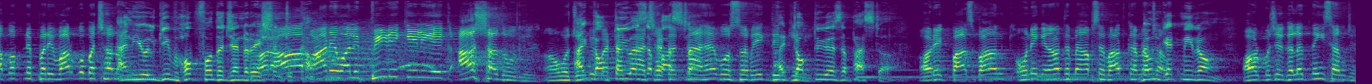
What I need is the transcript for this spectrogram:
आप अपने परिवार को बचा लो। And you will give hope for the generation to come आने वाली पीढ़ी के लिए एक आशा दोगी। हाँ, वो जो भी बटकना छटकना है वो सब एक दिन I talk to you as a pastor और एक पासवान होने के नाते मैं आपसे बात करना चाहूँगा डोंट गेट मी रॉन्ग और मुझे गलत नहीं समझे।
